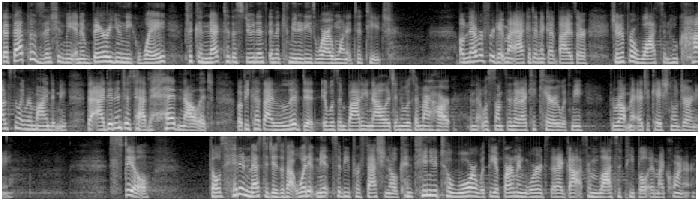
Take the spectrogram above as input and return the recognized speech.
that that positioned me in a very unique way to connect to the students in the communities where I wanted to teach. I'll never forget my academic advisor, Jennifer Watson, who constantly reminded me that I didn't just have head knowledge, but because I lived it, it was embodied knowledge and it was in my heart. And that was something that I could carry with me throughout my educational journey. Still, those hidden messages about what it meant to be professional continued to war with the affirming words that I got from lots of people in my corner.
